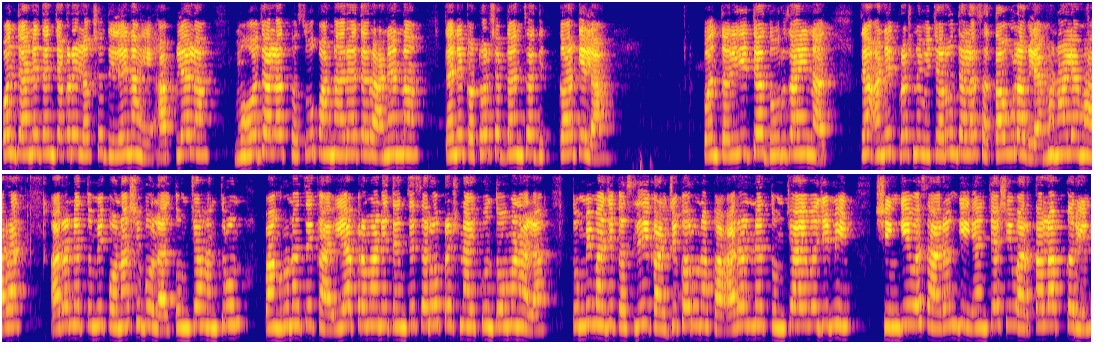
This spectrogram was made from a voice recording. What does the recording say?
पण त्याने त्यांच्याकडे लक्ष दिले नाही. आपल्याला मोहजालात फसवू पाहणाऱ्या त्या राण्यांना त्याने कठोर शब्दांचा धिक्कार केला. पण तरीही त्या दूर जाईनात त्या अनेक प्रश्न विचारून त्याला सतावू लागल्या. म्हणाल्या महाराज अरण्यात तुम्ही कोणाशी बोलाल? तुमच्या हंतरून पांघरुणाचे काय याप्रमाणे त्यांचे सर्व प्रश्न ऐकून तो म्हणाला तुम्ही माझी कसलीही काळजी करू नका. अरण्यात तुमच्याऐवजी मी शिंगी व सारंगी यांच्याशी वार्तालाप करीन.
